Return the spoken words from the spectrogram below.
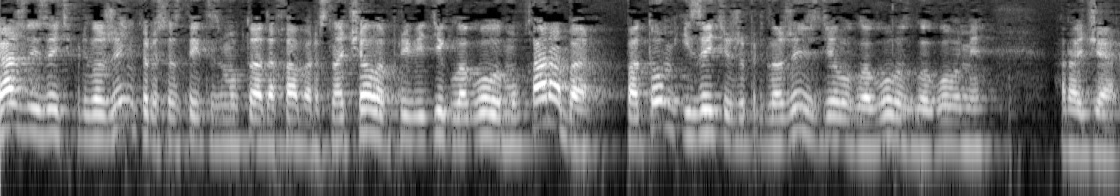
Каждое из этих предложений, которое состоит из муптада хабара, сначала приведи глаголы мухараба, потом из этих же предложений сделал глаголы с глаголами раджа.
